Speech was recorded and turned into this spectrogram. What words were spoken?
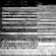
you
